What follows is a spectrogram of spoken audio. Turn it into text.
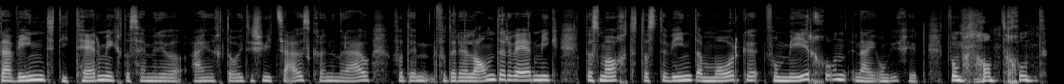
der Wind, die Thermik, das haben wir ja eigentlich hier in der Schweiz auch, das können wir auch, von, dem, von der Landerwärmung, das macht, dass der Wind am Morgen vom Meer kommt, nein, umgekehrt, vom Land kommt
